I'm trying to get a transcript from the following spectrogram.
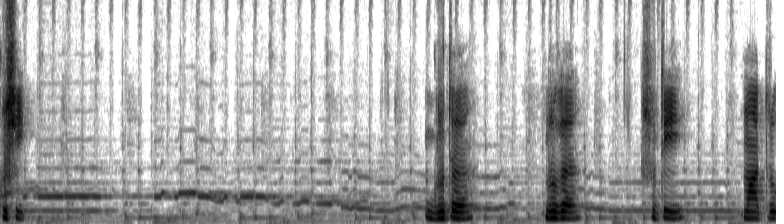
ಕೃಷಿ. ಘೃತ ಮೃಗ, ಶ್ರುತಿ, ಮಾತೃ.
